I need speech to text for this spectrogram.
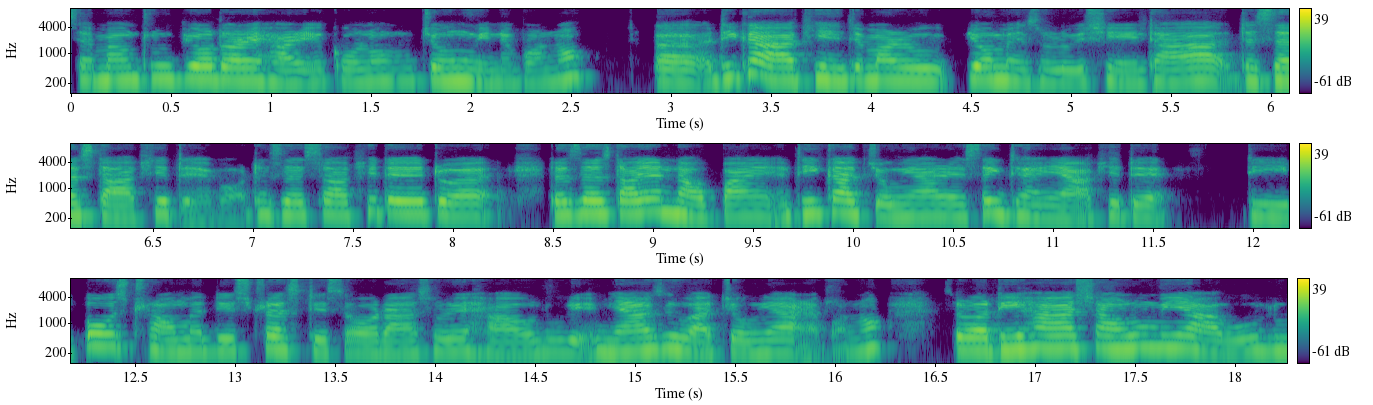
ဆယ်မောင်တူပြောသွားတဲ့ဟာတွေအကုန်လုံးကျုံးဝင်နေပေါ့နော်အဲအဓိကအဖြစ်ကျမတို့ပြောမယ်ဆိုလို့ရှိရင်ဒါက disaster ဖြစ်တယ်ပေါ့ disaster ဖြစ်တဲ့အတွက် disaster ရဲ့နောက်ပိုင်းအဓိကကြုံရတဲ့စိတ်ဒဏ်ရာဖြစ်တဲ့ဒီ post traumatic stress disorder ဆိုတဲ့ဟာကိုလူတွေအများစုကကြုံရတယ်ပေါ့နော်ဆိုတော့ဒီဟာရှောင်လို့မရဘူးလူ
